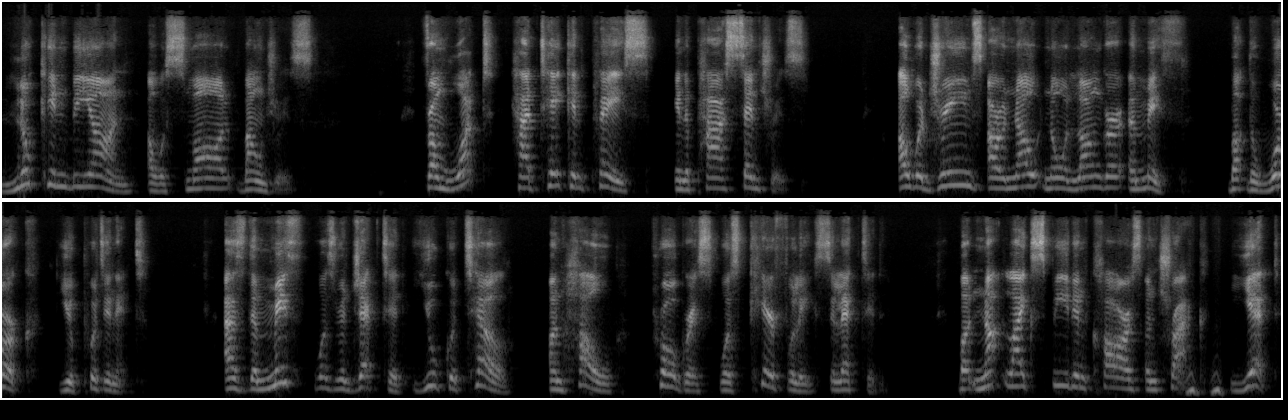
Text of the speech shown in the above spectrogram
looking beyond our small boundaries from what had taken place in the past centuries. Our dreams are now no longer a myth, but the work you put in it. As the myth was rejected, you could tell on how progress was carefully selected, but not like speeding cars on track, yet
